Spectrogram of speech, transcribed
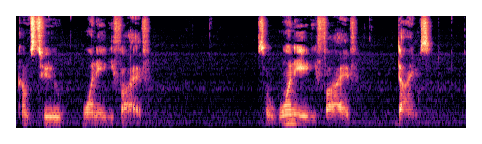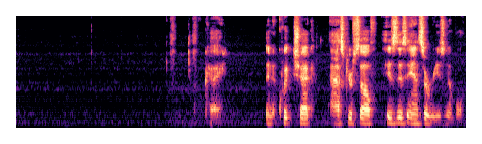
Comes to 185. So 185 dimes. Okay. Then a quick check. Ask yourself, is this answer reasonable?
